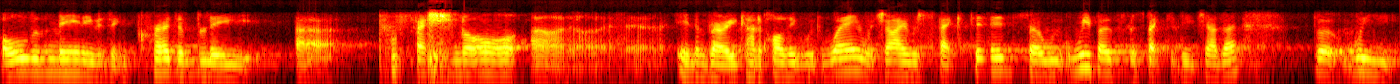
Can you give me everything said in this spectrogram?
older than me and he was incredibly uh, professional uh, in a very kind of Hollywood way, which I respected. So we both respected each other but we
